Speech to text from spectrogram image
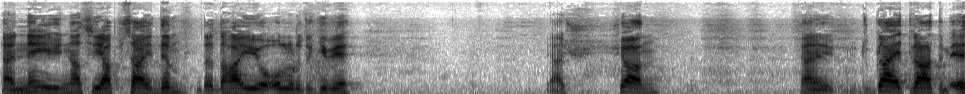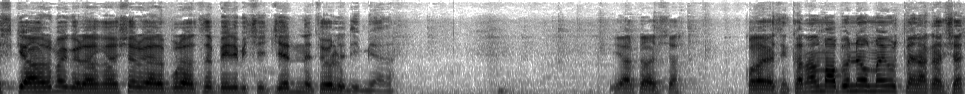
yani ne nasıl yapsaydım da daha iyi olurdu gibi Ya şu, şu an yani gayet rahatım. Eski ağrıma göre arkadaşlar yani burası benim için cennet öyle diyeyim yani. İyi arkadaşlar. Kolay gelsin. Kanalıma abone olmayı unutmayın arkadaşlar.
